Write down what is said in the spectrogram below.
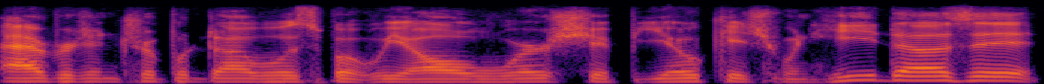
averaging triple doubles, but we all worship Jokic when he does it?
